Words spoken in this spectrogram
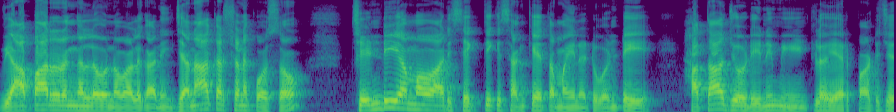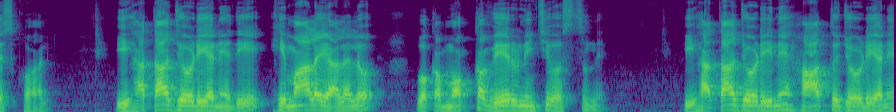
వ్యాపార రంగంలో ఉన్నవాళ్ళు కానీ జనాకర్షణ కోసం చండీ అమ్మవారి శక్తికి సంకేతమైనటువంటి హతాజోడీని మీ ఇంట్లో ఏర్పాటు చేసుకోవాలి. ఈ హతాజోడి అనేది హిమాలయాలలో ఒక మొక్క వేరు నుంచి వస్తుంది. ఈ హతాజోడిని హాతు జోడి అనే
